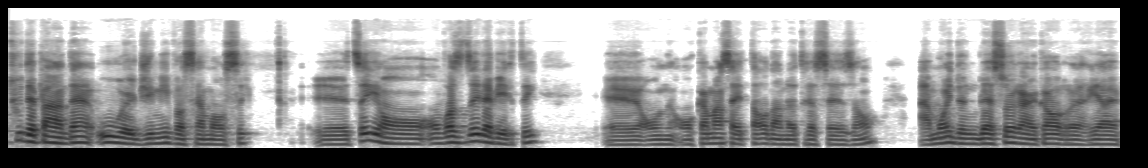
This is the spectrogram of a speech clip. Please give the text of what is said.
tout dépendant où Jimmy va se ramasser. Tu sais, on, on va se dire la vérité. On, on commence à être tard dans notre saison. À moins d'une blessure à un corps arrière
